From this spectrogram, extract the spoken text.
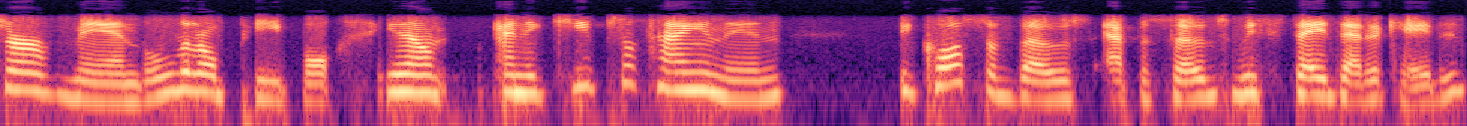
Serve Man," "The Little People," you know, and he keeps us hanging in. Because of those episodes, we stay dedicated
